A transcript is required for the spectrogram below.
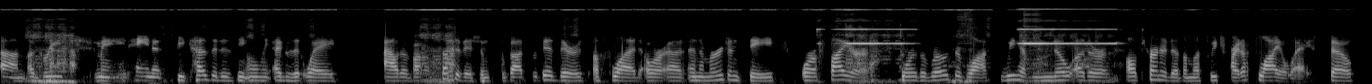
um, agreed to maintain it because it is the only exit way out of our subdivision. So God forbid there's a flood or a, an emergency or a fire or the roads are blocked. We have no other alternative unless we try to fly away. So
